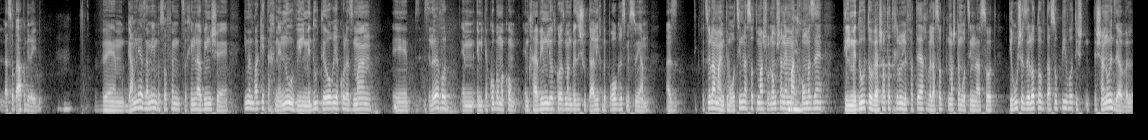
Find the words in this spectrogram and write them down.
לעשות upgrade. וגם ליזמים, בסוף הם צריכים להבין שאם הם רק יתכננו וילמדו תיאוריה כל הזמן, אה, זה, זה לא יעבוד, הם, הם ייתקעו במקום. הם חייבים להיות כל הזמן באיזשהו תהליך, בפרוגרס מסוים. אז תקפצו למים, אתם רוצים לעשות משהו, לא משנה מה. התחום הזה, תלמדו אותו וישר תתחילו לפתח ולעשות את מה שאתם רוצים לעשות. תראו שזה לא טוב, תעשו פיבוט, תש- תשנו את זה, אבל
